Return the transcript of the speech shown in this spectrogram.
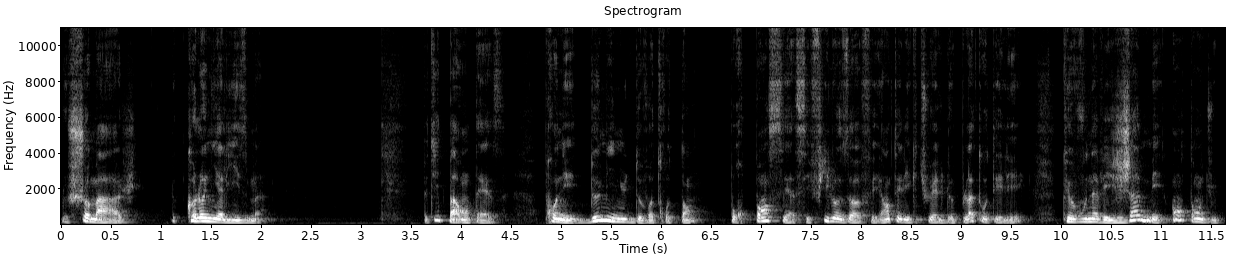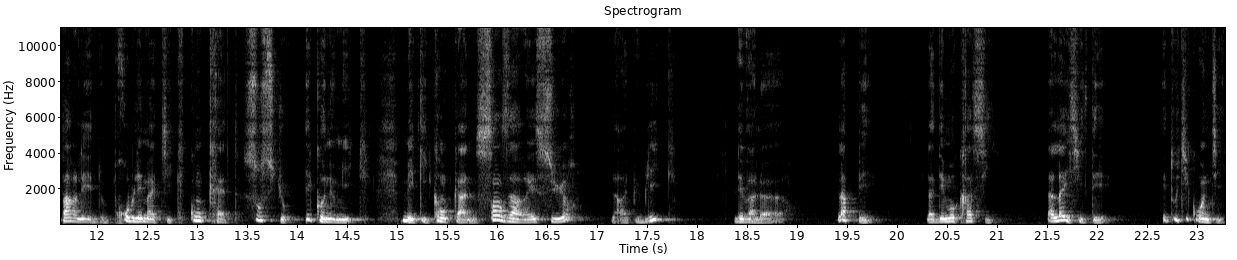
le chômage, le colonialisme. Petite parenthèse, prenez deux minutes de votre temps pour penser à ces philosophes et intellectuels de plateau télé que vous n'avez jamais entendu parler de problématiques concrètes socio-économiques, mais qui cancanent sans arrêt sur la République, les valeurs, la paix, la démocratie, la laïcité et tutti quanti.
